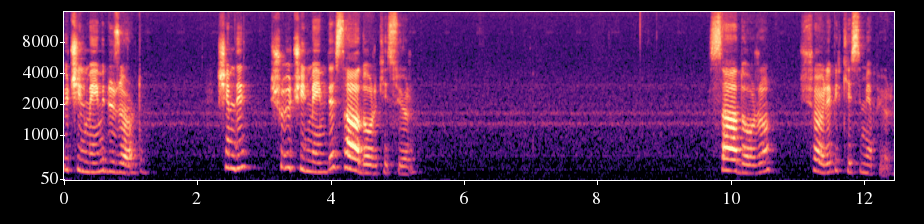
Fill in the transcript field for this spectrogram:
3 ilmeğimi düz ördüm. Şimdi şu 3 ilmeğimi de sağa doğru kesiyorum. Sağa doğru şöyle bir kesim yapıyorum.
